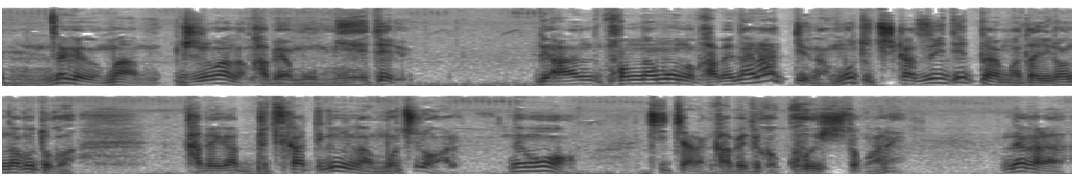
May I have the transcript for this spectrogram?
うん、だけどまあ10万の壁はもう見えてる。であこんなもんの壁だなっていうのはもっと近づいてったらまたいろんなことが壁がぶつかってくるのはもちろんある。でもちっちゃな壁とか小石とかね。だから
